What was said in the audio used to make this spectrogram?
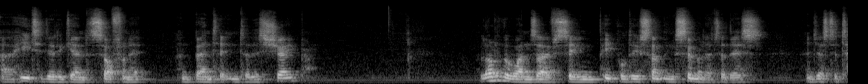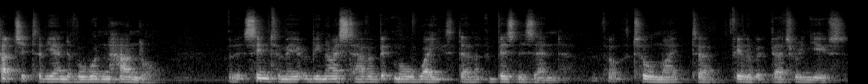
uh, heated it again to soften it and bent it into this shape. A lot of the ones I've seen, people do something similar to this, and just attach it to the end of a wooden handle. But it seemed to me it would be nice to have a bit more weight down at the business end. I thought the tool might uh, feel a bit better in use.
